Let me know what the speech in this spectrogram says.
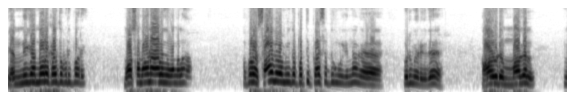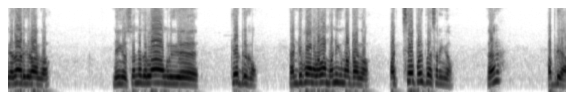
என்னைக்கு இருந்தாலும் கருத்து பிடிப்பாரு. மோசமான ஆளுங்க இவங்களாம் அப்புறம் சாகரம் இதை பற்றி பேசுறதுக்கு உங்களுக்கு என்னங்க உரிமை இருக்குது? அவருடைய மகள் இங்கே தான் இருக்கிறாங்க. நீங்கள் சொன்னதெல்லாம் அவங்களுக்கு கேட்டிருக்கோம். கண்டிப்பாக உங்களெல்லாம் மன்னிக்க மாட்டாங்க. பச்சையாக போய் பேசுகிறீங்க ஆ? அப்படியா?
